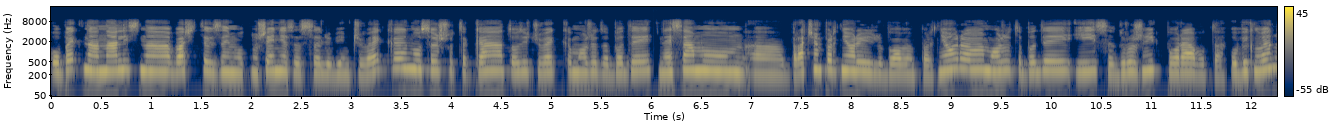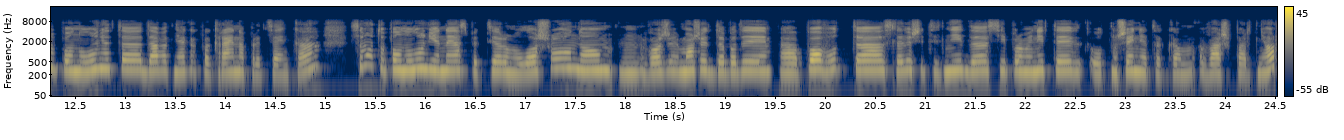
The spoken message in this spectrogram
обект на анализ на вашите взаимоотношения с любим човек, но също така този човек може да бъде не само брачен партньор или любовен партньор, а може да бъде и съдружник по работа. Обикновено пълнолунията дават някаква крайна преценка. Самото пълнолуние не е аспектирано лошо, но може, може да бъде а, повод а, следващите дни да си промените отношенията към ваш партньор.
